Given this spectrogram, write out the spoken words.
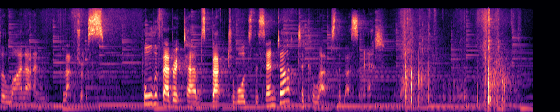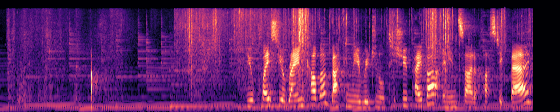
the liner and mattress. Pull the fabric tabs back towards the centre to collapse the bassinet. You'll place your rain cover back in the original tissue paper and inside a plastic bag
